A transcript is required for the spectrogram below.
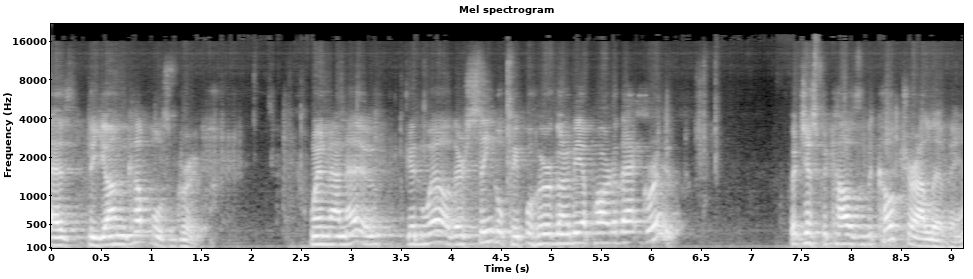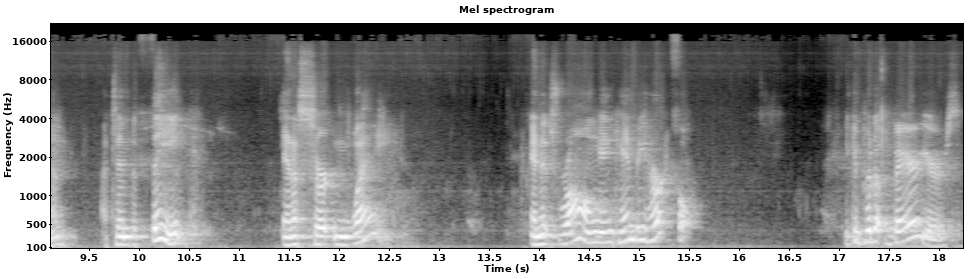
as the young couples group. When I know good and well there's single people who are going to be a part of that group. But just because of the culture I live in, I tend to think in a certain way. And it's wrong and can be hurtful. It can put up barriers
